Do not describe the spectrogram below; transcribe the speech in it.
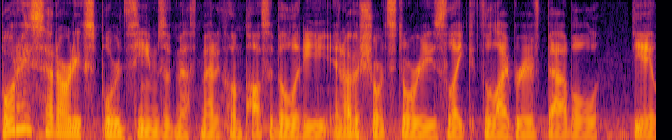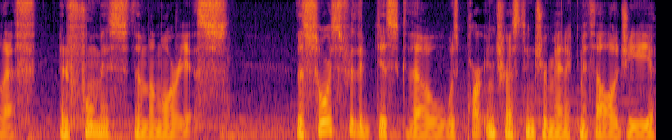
Borges had already explored themes of mathematical impossibility in other short stories like The Library of Babel, The Aleph, and Funes the Memorious. The source for the disc, though, was part interest in Germanic mythology,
